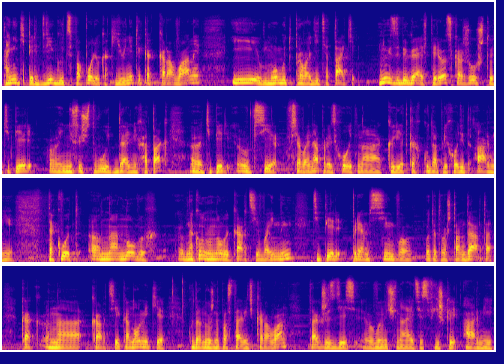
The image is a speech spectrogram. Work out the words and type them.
Они теперь двигаются по полю как юниты, как караваны и могут проводить атаки. Ну и забегая вперед, скажу, что теперь э, не существует дальних атак. Э, теперь э, все, вся война происходит на клетках, куда приходят армии. Так вот, на новых на, на новой карте войны теперь прям символ вот этого штандарта, как на карте экономики, куда нужно поставить караван, также здесь э, вы начинаете с фишкой армии.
